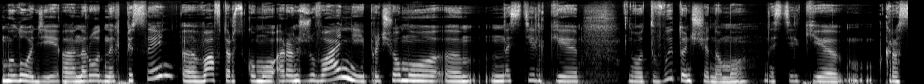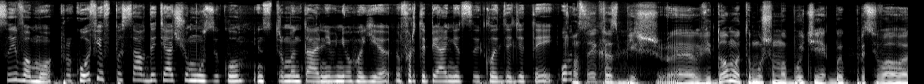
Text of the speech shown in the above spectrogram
мелодії е, народних пісень е, в авторському аранжуванні, і причому настільки ну, от витонченому, настільки красивому. Прокофів писав дитячу музику, інструментальні в нього є фортепіанні цикли для дітей. От. Це якраз більш відомо, тому що, мабуть, якби працювала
